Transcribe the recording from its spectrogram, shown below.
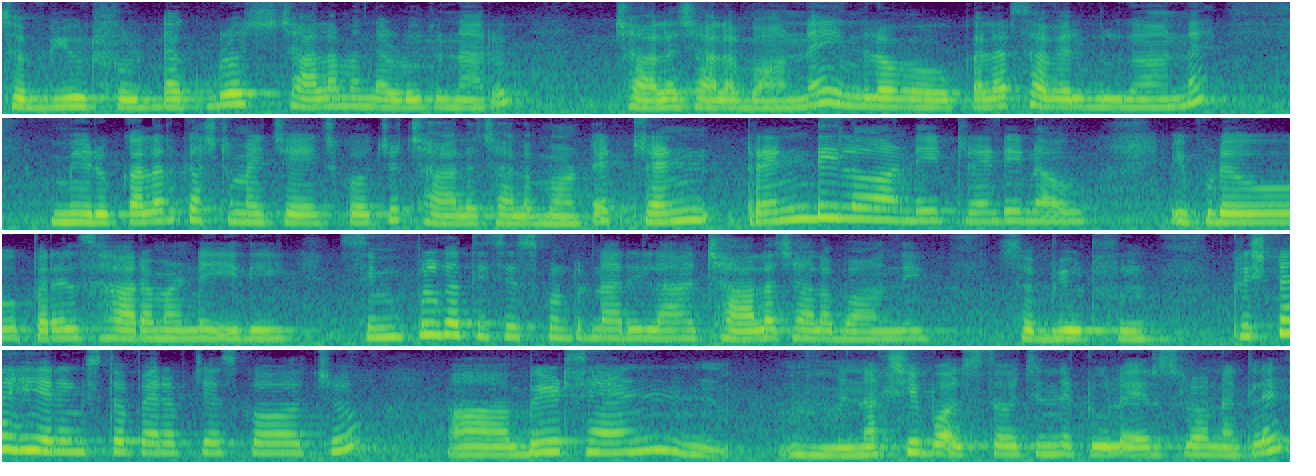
సో బ్యూటిఫుల్. డక్ బ్రోచ్ చాలామంది అడుగుతున్నారు. చాలా చాలా బాగున్నాయి. ఇందులో కలర్స్ అవైలబుల్గా ఉన్నాయి. మీరు కలర్ కస్టమైజ్ చేయించుకోవచ్చు. చాలా చాలా బాగుంటాయి. ట్రెండ్ ట్రెండీలో అండి ట్రెండీ నవ్ ఇప్పుడు పెరల్స్ హారం అండి ఇది. సింపుల్గా తీసేసుకుంటున్నారు ఇలా. చాలా చాలా బాగుంది. So beautiful. కృష్ణ హియరింగ్స్తో పెరప్ చేసుకోవచ్చు. బీడ్స్ అండ్ నక్షీ బాల్స్తో వచ్చింది టూ లేయర్స్లో నెక్లెస్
